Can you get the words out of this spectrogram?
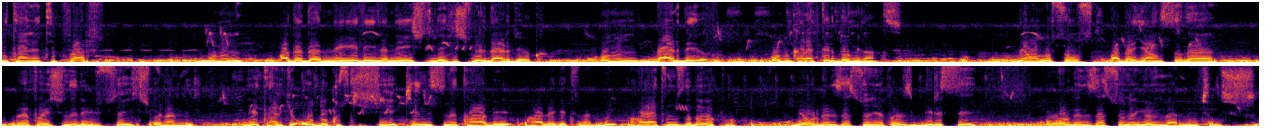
bir tane tip var. Bunun adada ne yediğiyle ne içtiğiyle hiçbir derdi yok. Onun derdi, onun karakteri dominant. Ne olursa olsun ada yansa da refah içinde de yüzse hiç önemli değil. Yeter ki o dokuz kişiyi kendisine tabi hale getirmek. Bu hayatımızda da yok mu? Bir organizasyon yaparız. Birisi o organizasyona yön vermeye çalışır.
